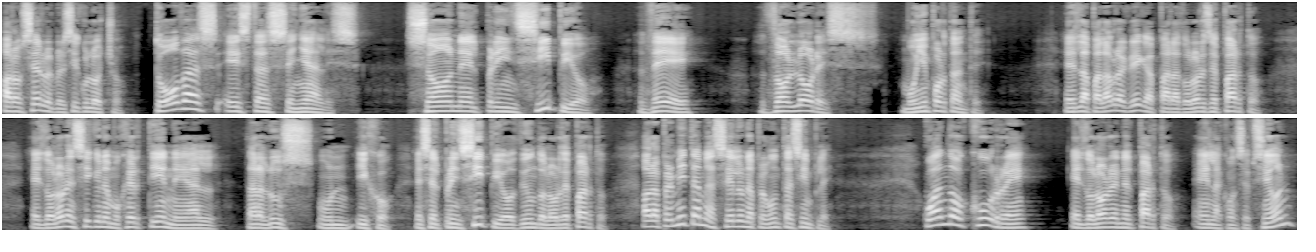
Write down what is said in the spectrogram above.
Ahora observe el versículo 8. Todas estas señales son el principio de dolores. Muy importante. Es la palabra griega para dolores de parto. El dolor en sí que una mujer tiene al dar a luz un hijo es el principio de un dolor de parto. Ahora, permítame hacerle una pregunta simple. ¿Cuándo ocurre el dolor en el parto? ¿En la concepción?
